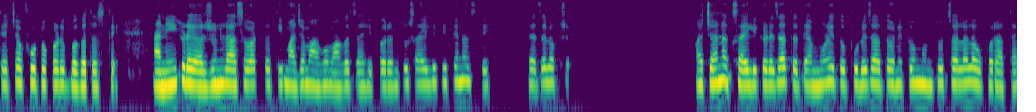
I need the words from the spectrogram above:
त्याच्या फोटोकडे बघत असते. आणि इकडे अर्जुनला असं वाटतं ती माझ्या मागोमागच आहे परंतु सायली तिथे नसते. त्याचं लक्ष अचानक सायलीकडे जातं त्यामुळे तो पुढे जातो आणि तो म्हणतो चला लवकर आता.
